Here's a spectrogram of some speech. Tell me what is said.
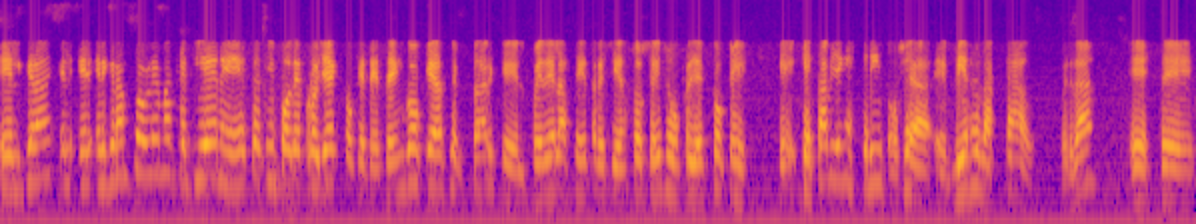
el gran, el, el, gran problema que tiene este tipo de proyecto, que te tengo que aceptar que el PDLAC 306 es un proyecto que, que, está bien escrito, o sea, eh, bien redactado, ¿verdad? Este,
